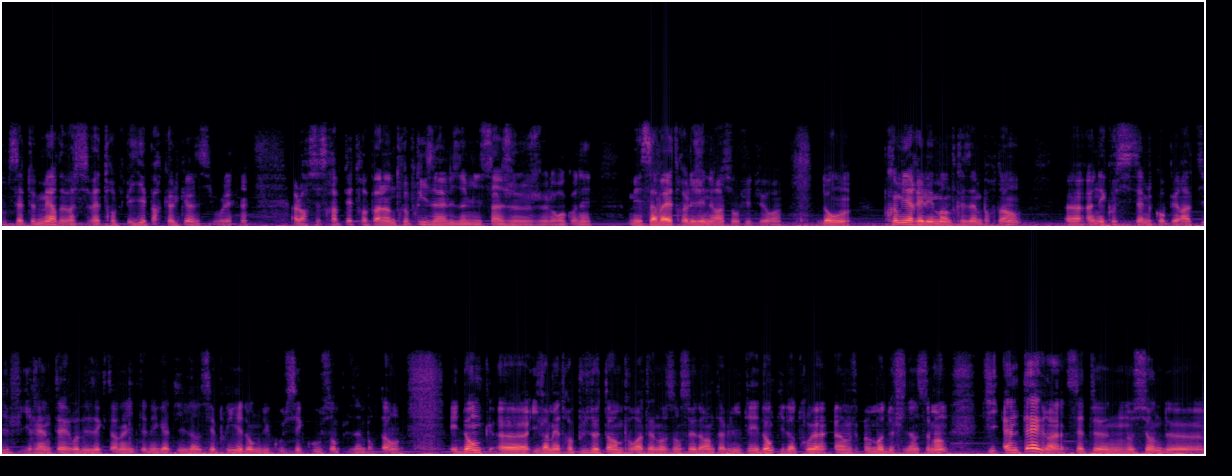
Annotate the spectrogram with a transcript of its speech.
toute cette merde va, être payée par quelqu'un, si vous voulez. Alors ce sera peut-être pas l'entreprise, hein, les amis, ça je, le reconnais, mais ça va être les générations futures. Donc, premier élément très important, un écosystème coopératif, il réintègre des externalités négatives dans ses prix et donc du coup ses coûts sont plus importants et donc euh, il va mettre plus de temps pour atteindre son seuil de rentabilité et donc il doit trouver un, mode de financement qui intègre cette notion de,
